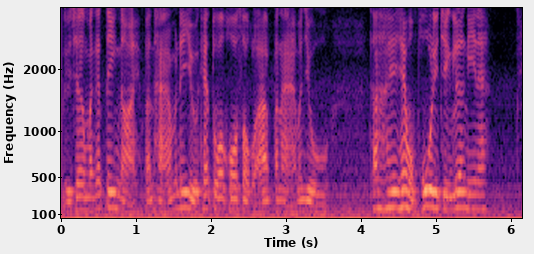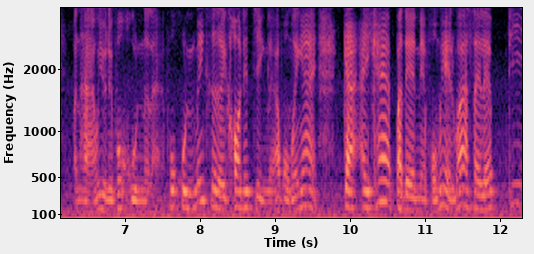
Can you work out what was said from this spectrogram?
หรือเชิงมาร์เก็ตติ้งหน่อย ปัญหามันไม่ได้อยู่แค่ตัวโคศกหรอกครับ ปัญหามันอยู่ ถ้าให้ให้ผมพูดจริงๆเรื่องนี้นะ ปัญหามันอยู่ในพวกคุณนั่นแหละ พวกคุณไม่เคยข้อเท็จจริงเลยเอาผมง่ายๆกะไอ้แค่ประเด็นเนี่ย ผมเห็นว่าไซเลบที่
